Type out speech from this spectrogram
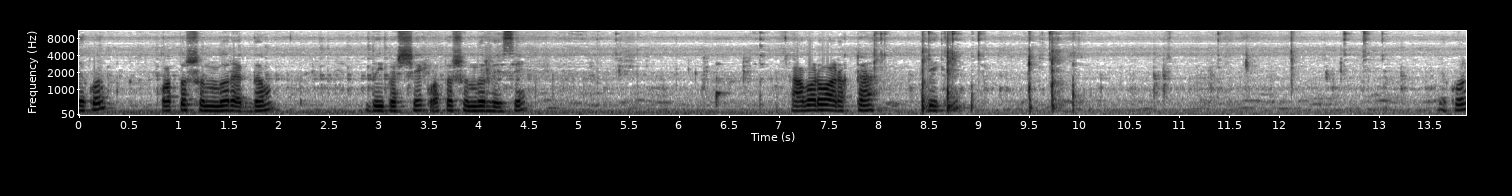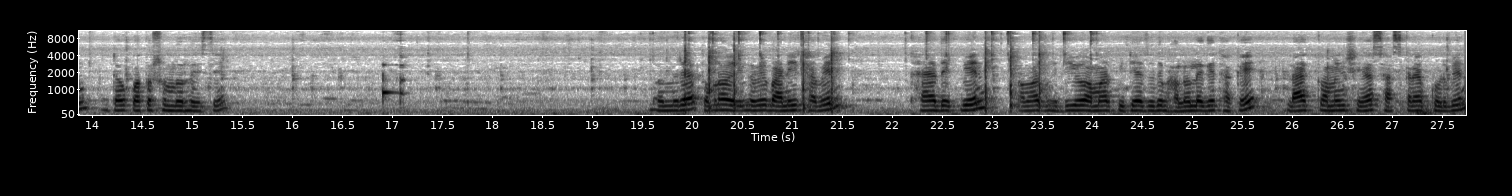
দেখুন কত সুন্দর একদম দুই পাশে কত সুন্দর হয়েছে। আবারও আর একটা দেখি। দেখুন, এটাও কত সুন্দর হয়েছে। বন্ধুরা, তোমরা এইভাবে বানিয়ে খাবেন, খায়া দেখবেন। আমার ভিডিও, আমার পিঠা যদি ভালো লেগে থাকে লাইক কমেন্ট শেয়ার সাবস্ক্রাইব করবেন।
